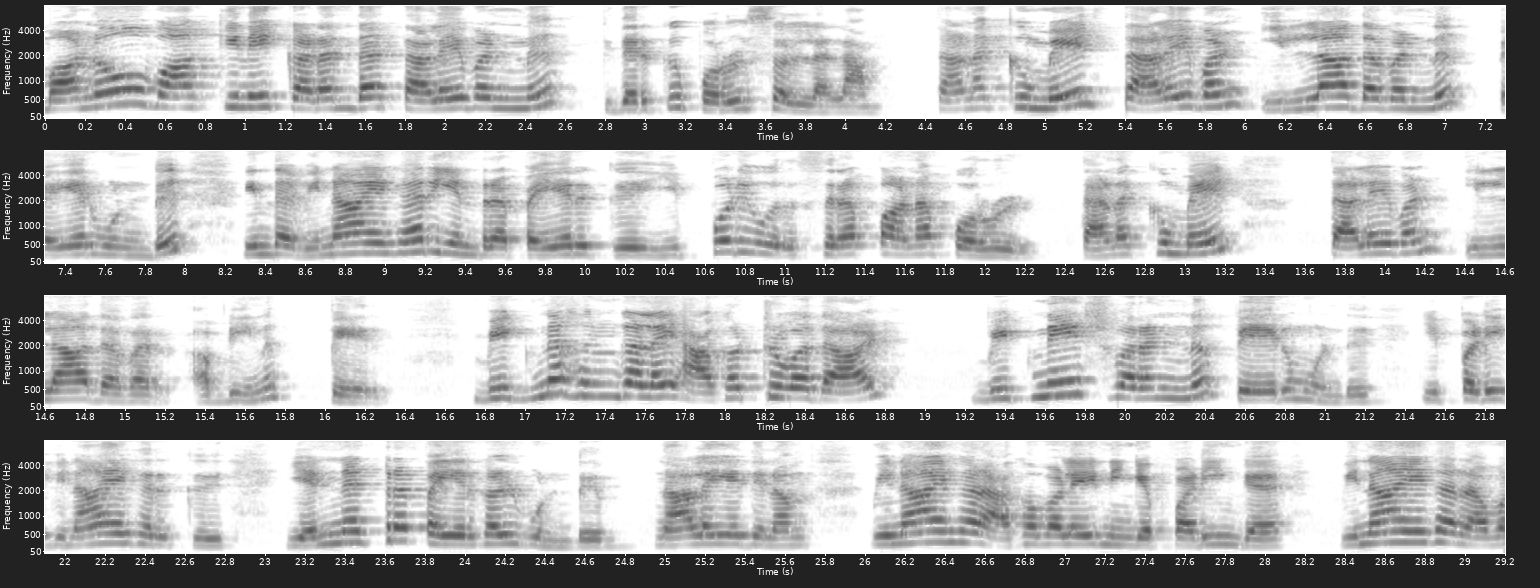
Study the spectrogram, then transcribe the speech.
மனோவாக்கினை கடந்த தலைவன்னு இதற்கு பொருள் சொல்லலாம். தனக்கு மேல் தலைவன் இல்லாதவன்னு பெயர் உண்டு. இந்த விநாயகர் என்ற பெயருக்கு இப்படி ஒரு சிறப்பான பொருள். தனக்கு மேல் தலைவன் இல்லாதவர் அப்படின்னு பேர். விக்னகங்களை அகற்றுவதால் விக்னேஸ்வரன்னு பேரும் உண்டு. இப்படி விநாயகருக்கு எண்ணற்ற பெயர்கள் உண்டு. நாளைய தினம் விநாயகர் அகவலை நீங்கள் படிங்க. விநாயகர் அவ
